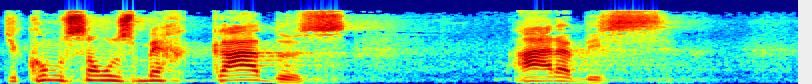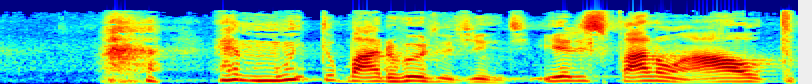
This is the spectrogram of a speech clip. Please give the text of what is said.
de como são os mercados árabes. É muito barulho, gente. E eles falam alto.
